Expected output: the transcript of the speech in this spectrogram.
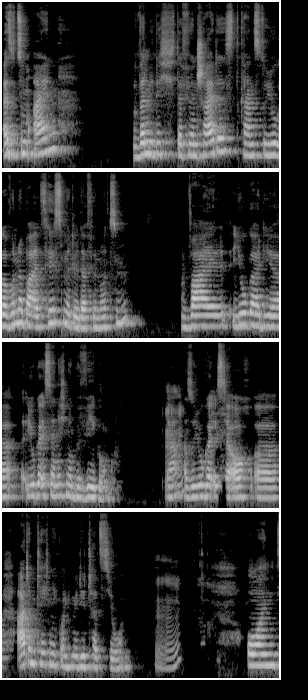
Also zum einen, wenn du dich dafür entscheidest, kannst du Yoga wunderbar als Hilfsmittel dafür nutzen, weil Yoga dir Yoga ist ja nicht nur Bewegung. Ja, Mhm. also Yoga ist ja auch äh, Atemtechnik und Meditation. Mhm. Und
